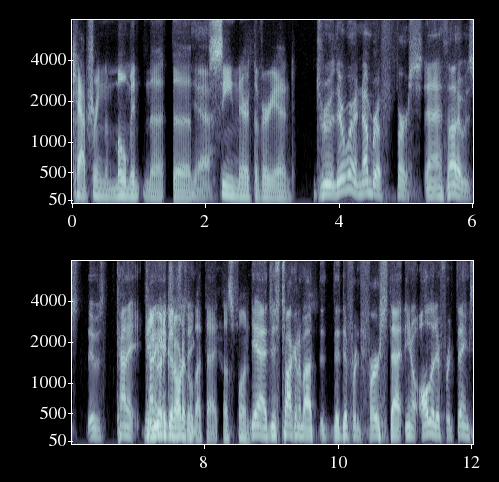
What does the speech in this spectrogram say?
capturing the moment and the the yeah. scene there at the very end. Drew, there were a number of firsts, and I thought it was it was kind of. Yeah, you had a good article about that. That was fun. Yeah, just talking about the, the different firsts that you know all the different things.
